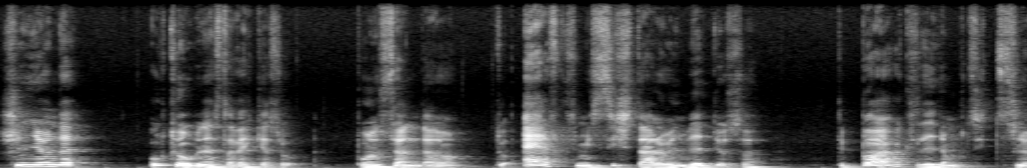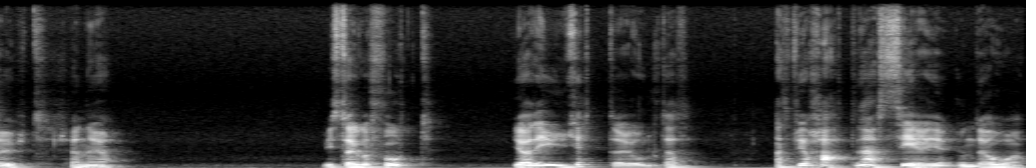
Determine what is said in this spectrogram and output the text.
29 oktober nästa vecka så, på en söndag då, då är det faktiskt min sista halloween-video så det börjar faktiskt lida mot sitt slut, känner jag. Visst har det gått fort? Ja, det är ju jätteroligt att, att vi har haft den här serien under året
